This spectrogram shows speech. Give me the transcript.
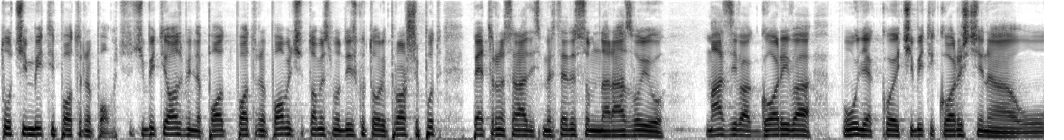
tu će im biti potrebna pomoć. Tu će biti ozbiljna potrebna pomoć, o tome smo diskutovali prošli put. Petronas radi s Mercedesom na razvoju maziva, goriva, ulja koje će biti korišćena u,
